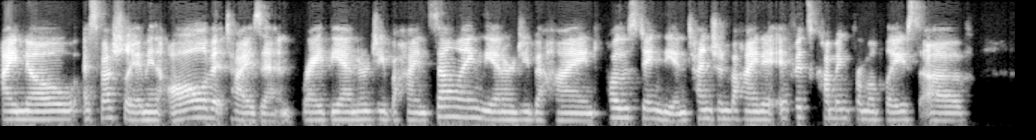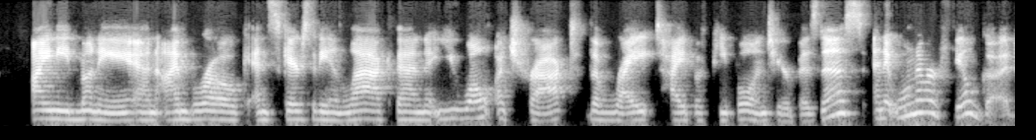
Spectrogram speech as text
I know, especially, I mean, all of it ties in, right? The energy behind selling, the energy behind posting, the intention behind it. If it's coming from a place of, I need money and I'm broke and scarcity and lack, then you won't attract the right type of people into your business and it will never feel good.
